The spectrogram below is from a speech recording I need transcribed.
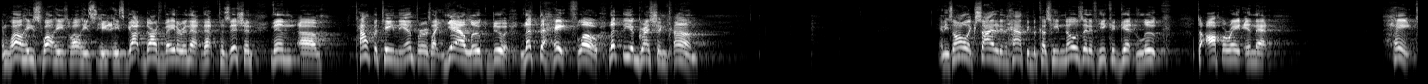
And while he's, while he's, while he's, he, has got Darth Vader in that, that position, then. Uh, Palpatine, the emperor, is like, Yeah, Luke, do it. Let the hate flow, let the aggression come. And he's all excited and happy because he knows that if he could get Luke to operate in that hate,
